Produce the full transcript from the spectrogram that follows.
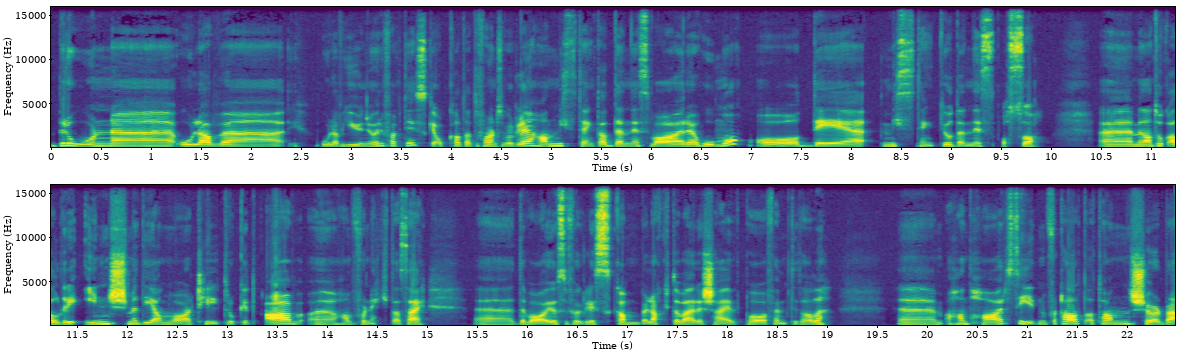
Broren eh, Olav, eh, Olav junior faktisk, oppkalt etter faren selvfølgelig, han mistenkte at Dennis var eh, homo, og det mistenkte jo Dennis også. Men han tok aldri inch med de han var tiltrukket av, han fornekta seg. Det var jo selvfølgelig skambelagt å være skeiv på 50-tallet. Eh, han har siden fortalt at han sjøl ble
